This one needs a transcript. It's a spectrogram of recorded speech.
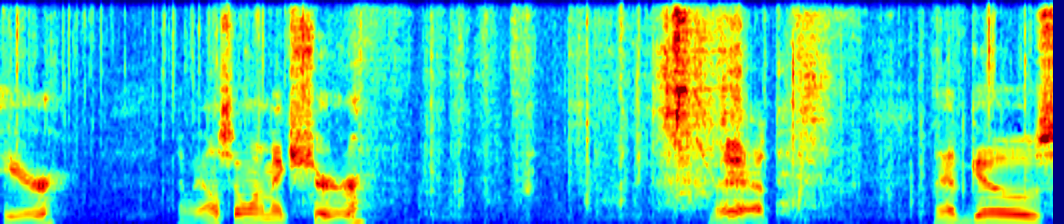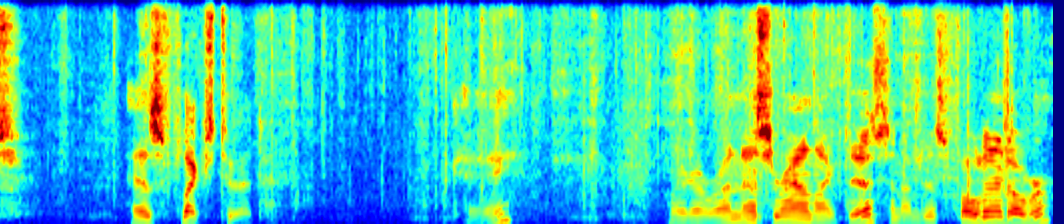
here. And we also want to make sure that that goes has flex to it. Okay. We're going to run this around like this and I'm just folding it over.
